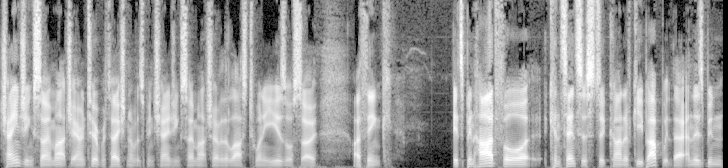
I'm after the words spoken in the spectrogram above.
changing so much. Our interpretation of it's been changing so much over the last 20 years or so. I think it's been hard for consensus to kind of keep up with that. And there's been,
